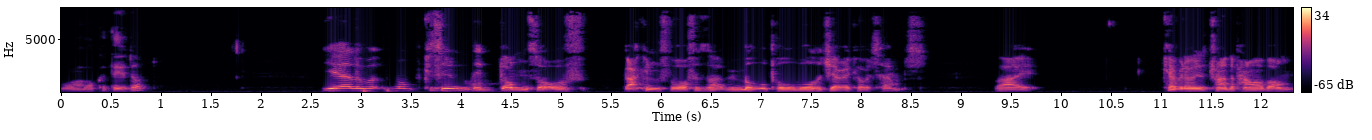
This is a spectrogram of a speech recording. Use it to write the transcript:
what more could they have done? Yeah, they were, well, considering they'd gone sort of back and forth as like multiple Wall of Jericho attempts. Like Kevin Owens trying to powerbomb.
